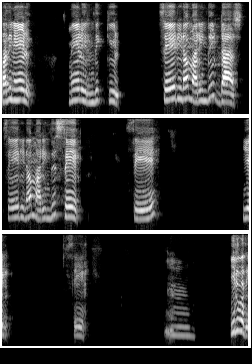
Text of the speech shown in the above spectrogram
பதினேழு. மேலிருந்து கீழ். சேரிடம் அறிந்து டேஷ். சேரிடம் அறிந்து சேர். சே இர் சேர் இருபது.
